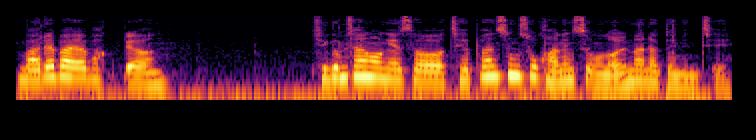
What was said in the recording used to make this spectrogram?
말해봐요, 박변. 지금 상황에서 재판 승소 가능성은 얼마나 되는지.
